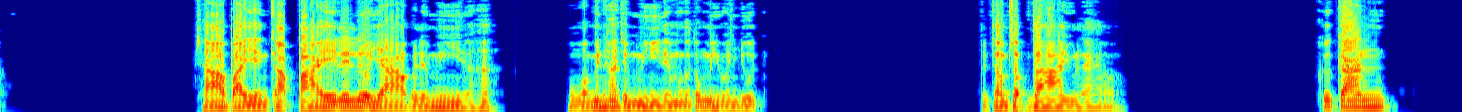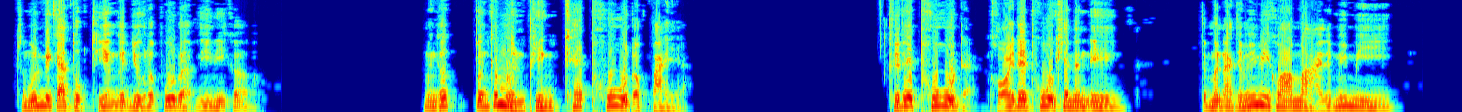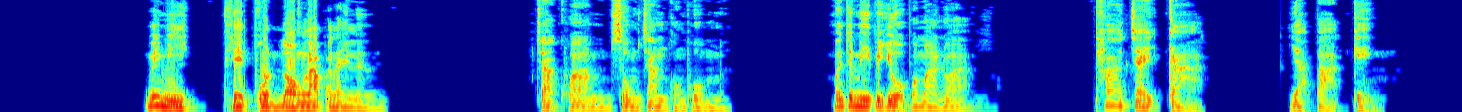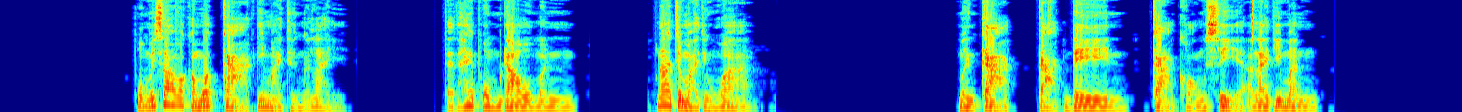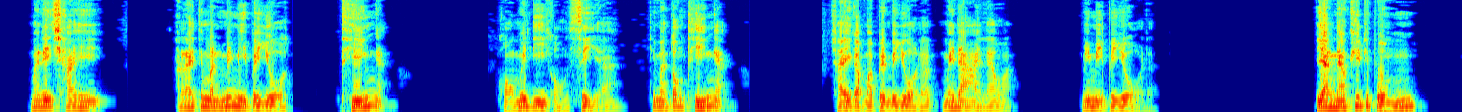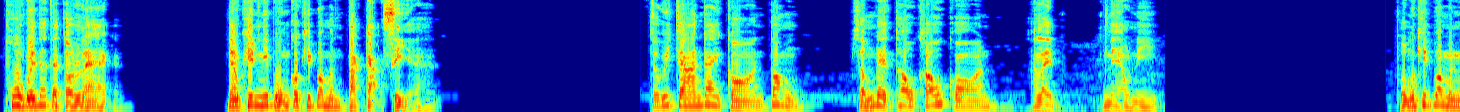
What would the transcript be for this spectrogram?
เช้าไปเย็นกลับไปเรื่อยๆยาวไปเลยมีเหรอฮะผมว่าไม่น่าจะมีนะมันก็ต้องมีวันหยุด ประจำสัปดาห์อยู่แล้ว คือการ สมมุติมีการถกเถียงกันอยู่แล้วพูดแบบนี้นี่ก็ มันก็มันก็เหมือนเพียงแค่พูดออกไปอะ คือได้พูดอะ ขอให้ได้พูดแค่นั้นเอง แต่มันอาจจะไม่มีความหมายหรือไม่มี ไม่มีเหตุผลรองรับอะไรเลย จากความทรงจำของผม มันจะมีประโยคประมาณว่า ถ้าใจกาก อย่าปากเก่ง ผมไม่ทราบว่าคำว่ากากนี่หมายถึงอะไร แต่ให้ผมเดามันน่าจะหมายถึงว่า เหมือนกากกากเดน กากของเสียอะไรที่มัน ไม่ได้ใช้ อะไรที่มันไม่มีประโยชน์ ทิ้งอะ ของไม่ดีของเสียที่มันต้องทิ้งอะ ใช้กลับมาเป็นประโยชน์แล้วไม่ได้แล้วอะ ไม่มีประโยชน์อะ อย่างแนวคิดที่ผมพูดไว้ตั้งแต่ตอนแรก แนวคิดนี้ผมก็คิดว่ามันตะกกะเสีย จะวิจารณ์ได้ก่อนต้องสำเร็จเท่าเขาก่อน อะไรแนวนี้ ผมก็คิดว่ามัน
